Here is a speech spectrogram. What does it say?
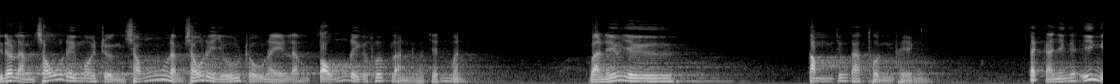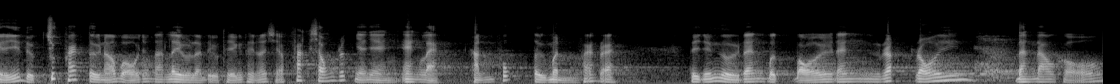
thì nó làm xấu đi môi trường sống, làm xấu đi vũ trụ này, làm tổn đi cái phước lành của chính mình. Và nếu như tâm chúng ta thuần thiện, tất cả những cái ý nghĩ được xuất phát từ não bộ chúng ta đều là điều thiện thì nó sẽ phát sóng rất nhẹ nhàng, an lạc, hạnh phúc từ mình phát ra. Thì những người đang bực bội, đang rắc rối, đang đau khổ,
